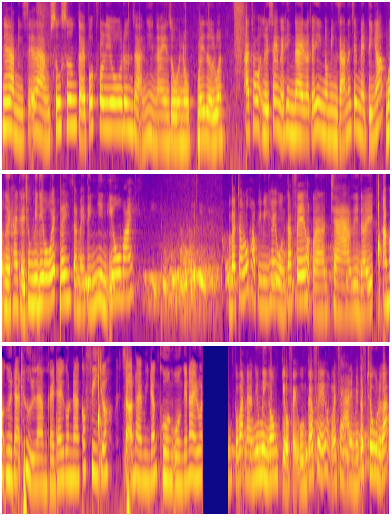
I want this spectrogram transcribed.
Nên là mình sẽ làm xương xương cái portfolio đơn giản như thế này rồi nộp bây giờ luôn. À cho mọi người xem cái hình này là cái hình mà mình dán ở trên máy tính á. Mọi người hay thấy trong video ấy. Đây, dán máy tính nhìn yêu vai. Và trong lúc học thì mình hay uống cà phê hoặc là trà gì đấy. À mọi người đã thử làm cái Dalgona Coffee chưa? Dạo này mình đang cuồng uống cái này luôn Có bạn nào như mình không? Kiểu phải uống cà phê hoặc là trà để mới tập trung được á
